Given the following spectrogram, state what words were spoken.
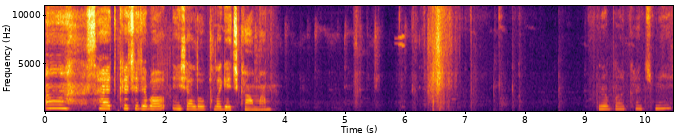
Ah, saat kaç acaba? İnşallah okula geç kalmam. Acaba kaçmış?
